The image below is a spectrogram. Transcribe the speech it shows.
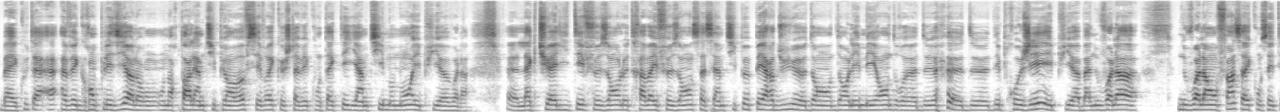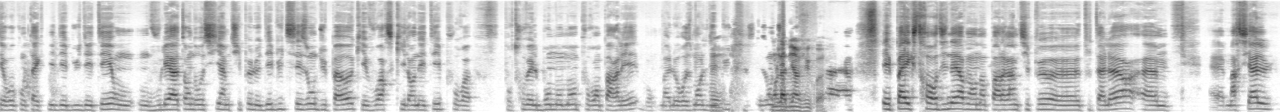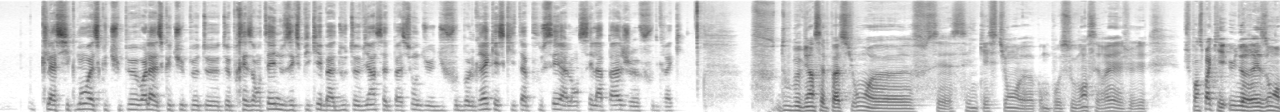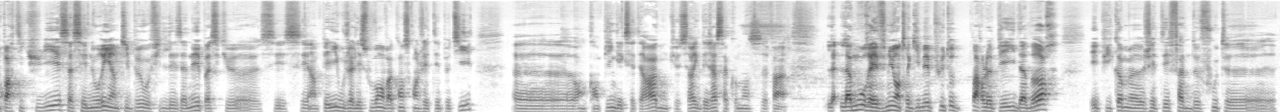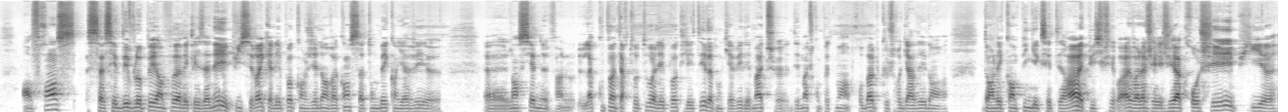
Bah écoute, avec grand plaisir. Alors on, en reparlait un petit peu en off. C'est vrai que je t'avais contacté il y a un petit moment et puis voilà, l'actualité faisant, le travail faisant, ça s'est un petit peu perdu dans, dans les méandres de, de, des projets. Et puis bah nous voilà nous voilà enfin. C'est vrai qu'on été recontacté début d'été. On, voulait attendre aussi un petit peu le début de saison du PAOC et voir ce qu'il en était pour pour trouver le bon moment pour en parler. Bon, malheureusement, le début de saison on l'a bien vu quoi. est pas extraordinaire, mais on en parlera un petit peu euh, tout à l'heure. Euh, euh, Martial, classiquement, est-ce que tu peux, voilà, est-ce que tu peux te, présenter, nous expliquer bah, d'où te vient cette passion du, du football grec et ce qui t'a poussé à lancer la page foot grec? D'où me vient cette passion? Euh, C'est une question qu'on me pose souvent, c'est vrai. Je ne pense pas qu'il y ait une raison en particulier. Ça s'est nourri un petit peu au fil des années parce que euh, c'est un pays où j'allais souvent en vacances quand j'étais petit, en camping, etc. Donc c'est vrai que déjà ça commence. Enfin, l'amour est venu entre guillemets plutôt par le pays d'abord. Et puis comme j'étais fan de foot en France, ça s'est développé un peu avec les années. Et puis c'est vrai qu'à l'époque, quand j'y allais en vacances, ça tombait quand il y avait euh, l'ancienne, enfin la Coupe Intertoto à l'époque l'été là, donc il y avait des matchs, euh, des matchs complètement improbables que je regardais dans dans les campings, etc. Et puis voilà, j'ai accroché et puis euh,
